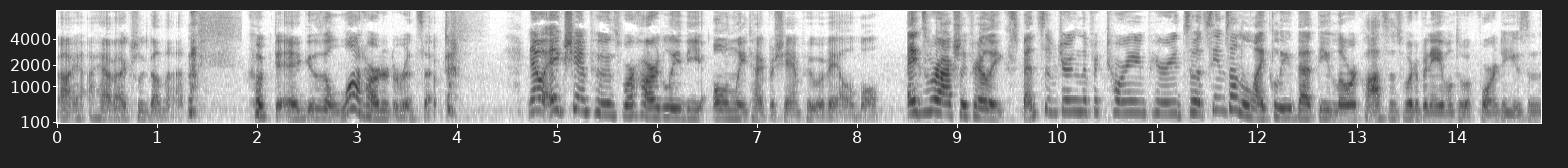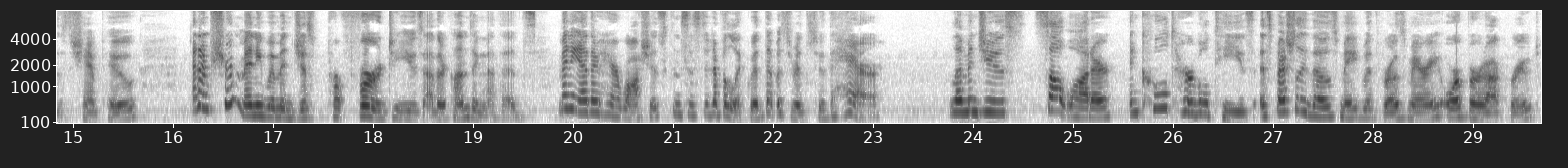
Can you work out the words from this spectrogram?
I, I have actually done that. Cooked egg is a lot harder to rinse out. Now, egg shampoos were hardly the only type of shampoo available. Eggs were actually fairly expensive during the Victorian period, so it seems unlikely that the lower classes would have been able to afford to use them as shampoo, and I'm sure many women just preferred to use other cleansing methods. Many other hair washes consisted of a liquid that was rinsed through the hair. Lemon juice, salt water, and cooled herbal teas, especially those made with rosemary or burdock root,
